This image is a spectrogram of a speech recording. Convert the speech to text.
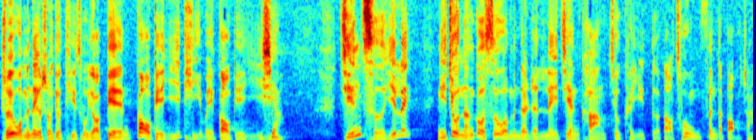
所以我们那个时候就提出要变告别遗体为告别遗像，仅此一类，你就能够使我们的人类健康就可以得到充分的保障。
